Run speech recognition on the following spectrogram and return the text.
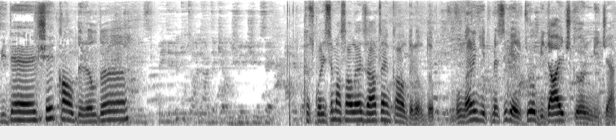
bir de şey kaldırıldı. Kız Kulesi masalları zaten kaldırıldı. Bunların gitmesi gerekiyor. Bir daha hiç görmeyeceğim.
